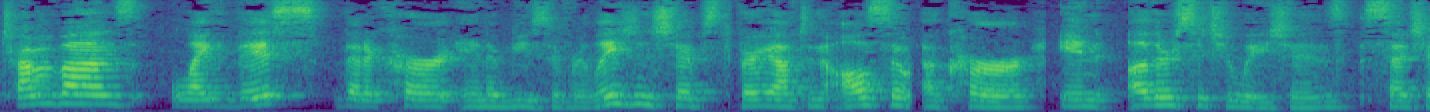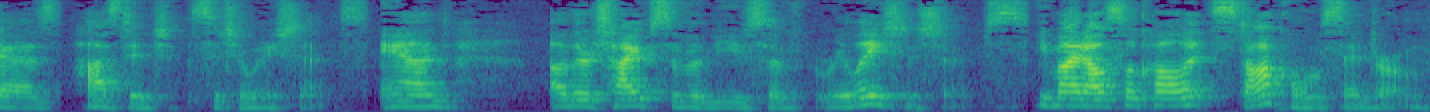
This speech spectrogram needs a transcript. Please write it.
Trauma bonds like this that occur in abusive relationships very often also occur in other situations, such as hostage situations. And other types of abusive relationships. You might also call it Stockholm Syndrome.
